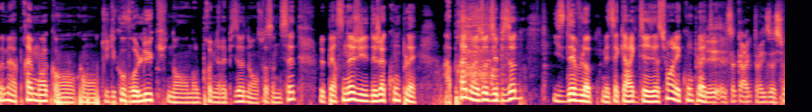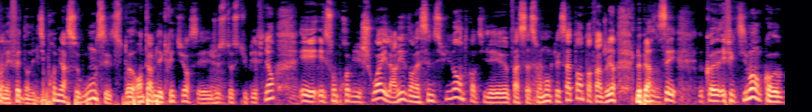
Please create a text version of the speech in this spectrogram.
Oui, mais après, moi, quand, quand tu découvres Luke dans, dans le premier épisode en 77, le personnage il est déjà complet. Après, dans les autres épisodes, il se développe, mais sa caractérisation, elle est complète. Elle est- sa caractérisation, elle est faite dans les dix premières secondes. C'est en termes d'écriture, c'est juste stupéfiant. Et, et son premier choix, il arrive dans la scène suivante quand il est face à son oncle et sa tante. Enfin, je veux dire, le c'est effectivement, quand-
